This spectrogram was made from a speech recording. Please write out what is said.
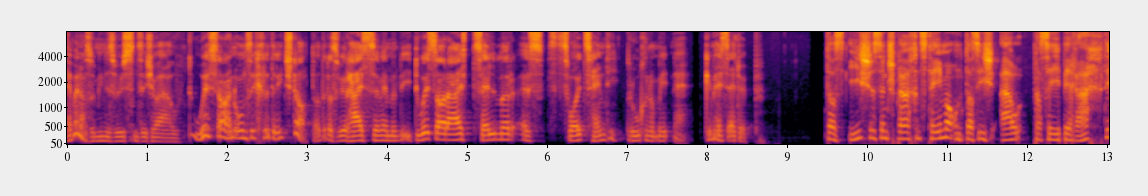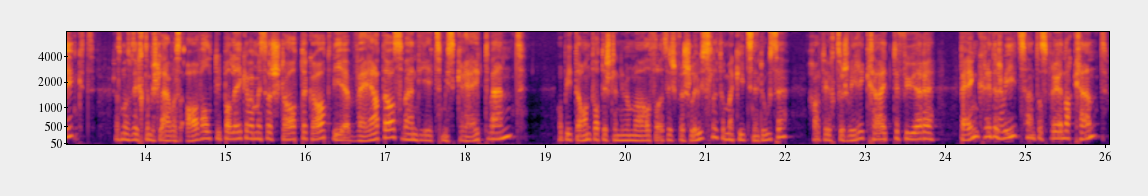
Eben, also meines Wissens ist ja auch die USA ein unsicherer Drittstaat. Oder? Das würde heißen, wenn man in die USA reist, soll man ein zweites Handy brauchen und mitnehmen. Gemäss ADOP. Das ist ein entsprechendes Thema und das ist auch per se berechtigt. Das muss man sich zum Beispiel auch als Anwalt überlegen, wenn man so Staaten geht. Wie wäre das, wenn die jetzt mein Gerät wollen? Wobei die Antwort ist dann im Normalfall, es ist verschlüsselt und man gibt es nicht raus. Kann natürlich zu Schwierigkeiten führen. Banker in der Schweiz haben das früher noch gekannt.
